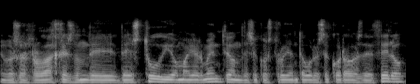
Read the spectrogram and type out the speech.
En esos rodajes donde, de estudio mayormente, donde se construían tabulas decorados de cero.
